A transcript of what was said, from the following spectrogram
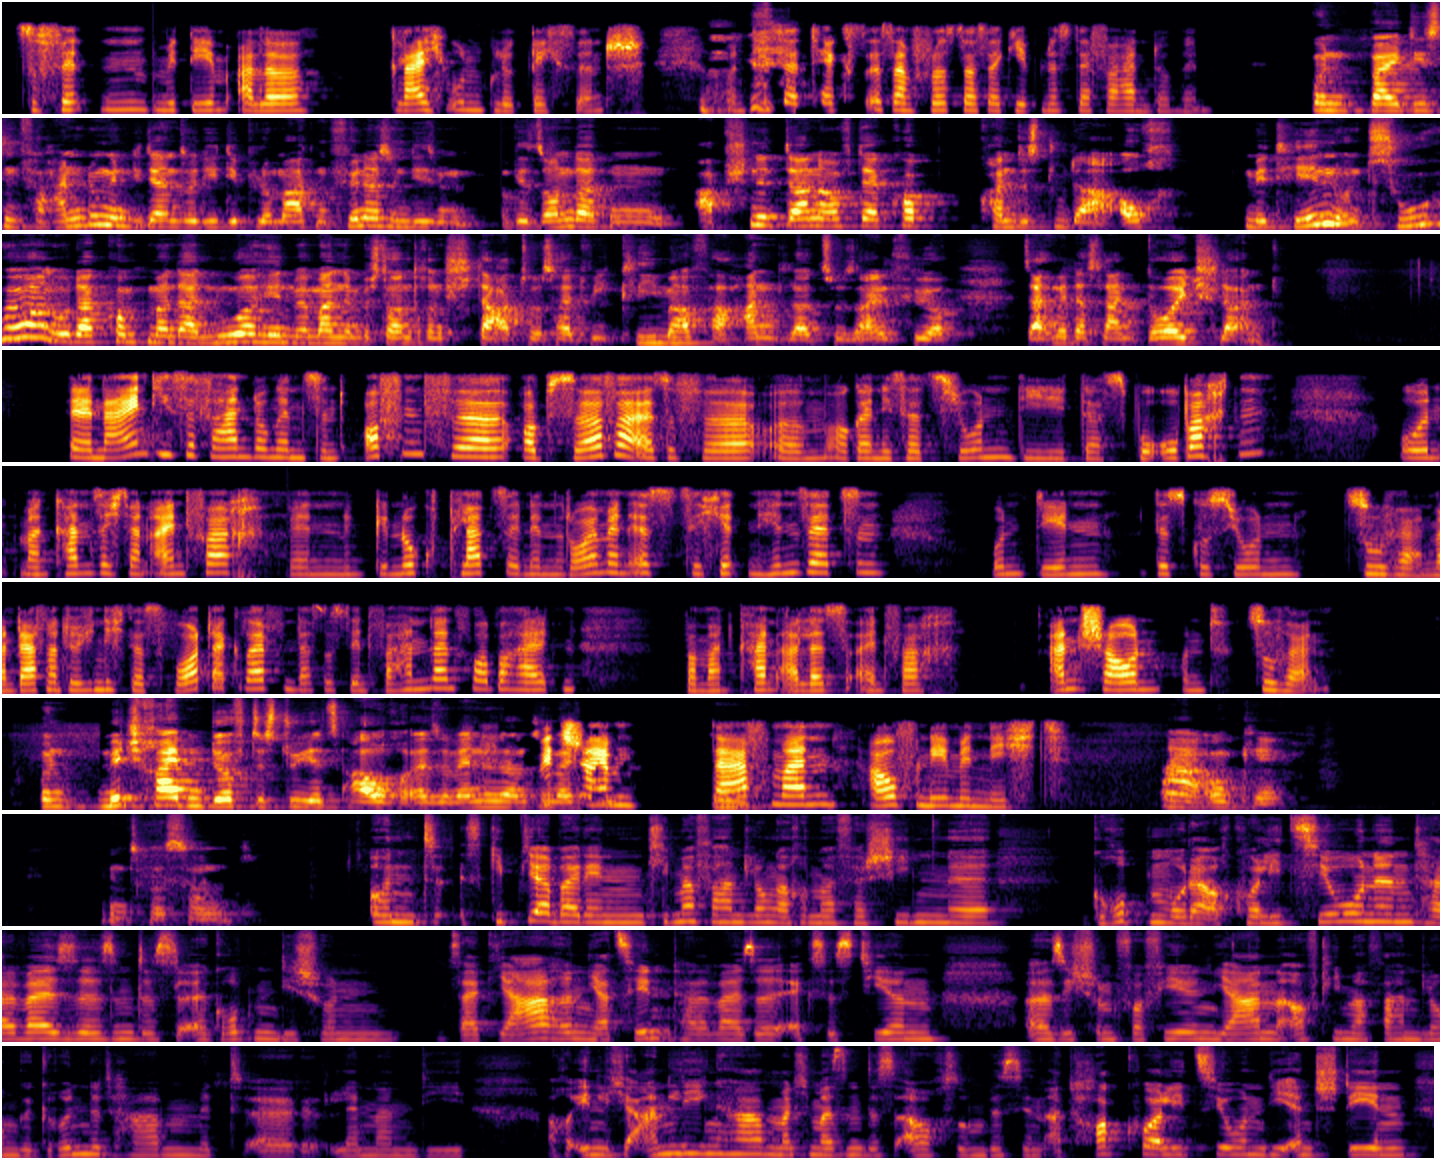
zu finden, mit dem alle gleich unglücklich sind. Und dieser Text ist am Schluss das Ergebnis der Verhandlungen. Und bei diesen Verhandlungen, die dann so die Diplomaten führen, also in diesem gesonderten Abschnitt dann auf der COP, konntest du da auch mit hin und zuhören oder kommt man da nur hin, wenn man einen besonderen Status hat, wie Klimaverhandler zu sein für, sagen wir, das Land Deutschland? Äh, nein, diese Verhandlungen sind offen für Observer, also für ähm, Organisationen, die das beobachten. Und man kann sich dann einfach, wenn genug Platz in den Räumen ist, sich hinten hinsetzen und den Diskussionen zuhören. Man darf natürlich nicht das Wort ergreifen, das ist den Verhandlern vorbehalten, aber man kann alles einfach anschauen und zuhören. Und mitschreiben dürftest du jetzt auch, also wenn du dann zum Mitschreiben Beispiel, darf hm. man, aufnehmen nicht. Ah, okay. Interessant. Und es gibt ja bei den Klimaverhandlungen auch immer verschiedene Gruppen oder auch Koalitionen. Teilweise sind es äh, Gruppen, die schon seit Jahren, Jahrzehnten teilweise existieren, äh, sich schon vor vielen Jahren auf Klimaverhandlungen gegründet haben mit äh, Ländern, die auch ähnliche Anliegen haben. Manchmal sind es auch so ein bisschen Ad-hoc-Koalitionen, die entstehen.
